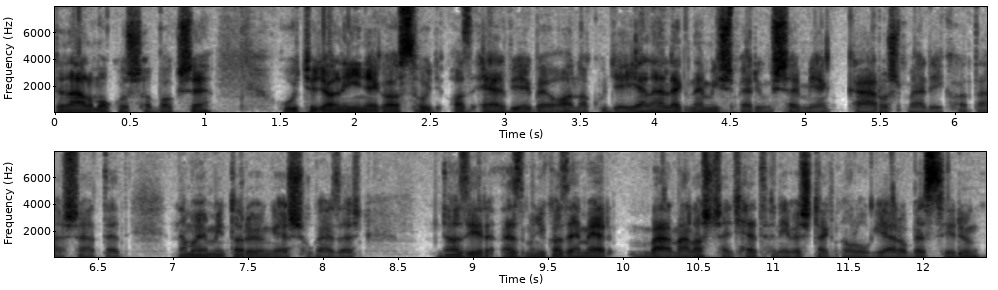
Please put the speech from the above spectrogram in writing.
de nálam okosabbak se. Úgyhogy a lényeg az, hogy az elviekben annak ugye jelenleg nem ismerünk semmilyen káros mellékhatását, tehát nem olyan, mint a röntgensugárzás de azért ez mondjuk az MR, bár már lassan egy 70 éves technológiáról beszélünk,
